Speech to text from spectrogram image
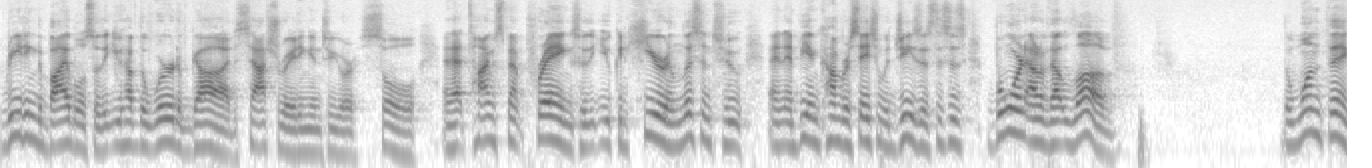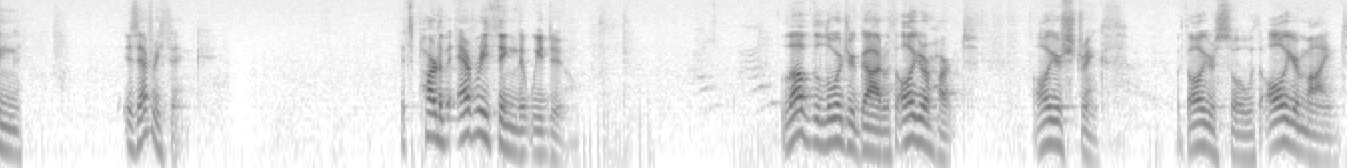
reading the Bible so that you have the Word of God saturating into your soul, and that time spent praying so that you can hear and listen to and, and be in conversation with Jesus, this is born out of that love. The one thing is everything, it's part of everything that we do. Love the Lord your God with all your heart, all your strength, with all your soul, with all your mind,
